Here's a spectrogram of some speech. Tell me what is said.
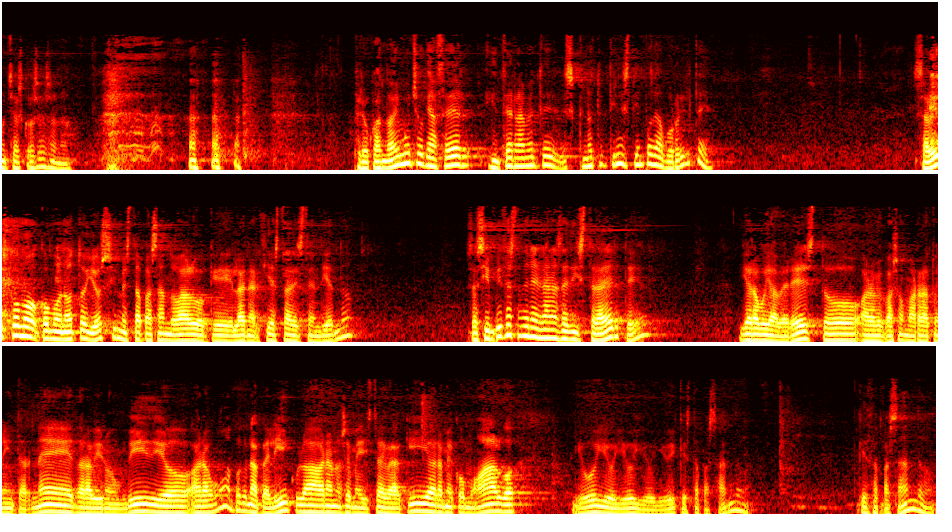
¿Muchas cosas o no? Pero cuando hay mucho que hacer internamente, es que no tienes tiempo de aburrirte. ¿Sabéis cómo, cómo noto yo si me está pasando algo que la energía está descendiendo? O sea, si empiezas a tener ganas de distraerte, y ahora voy a ver esto, ahora me paso más rato en internet, ahora viene un vídeo, ahora uh, una película, ahora no se me distraiga aquí, ahora me como algo. Y uy, uy, uy, uy, uy, ¿qué está pasando? ¿Qué está pasando?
